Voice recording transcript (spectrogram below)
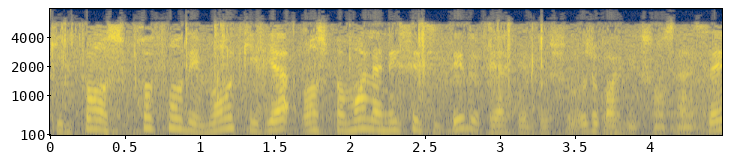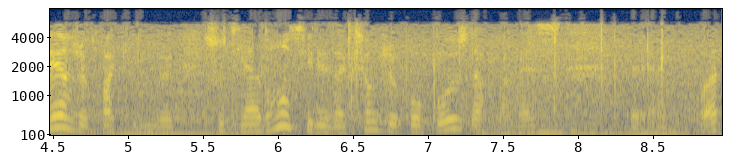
qu'ils pensent profondément qu'il y a en ce moment la nécessité de faire quelque chose. Je crois qu'ils sont sincères, je crois qu'ils me soutiendront si les actions que je propose leur paraissent euh, adéquates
